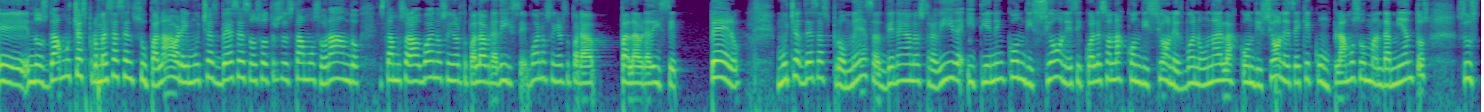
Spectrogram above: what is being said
eh, nos da muchas promesas en su palabra y muchas veces nosotros estamos orando, estamos orando, bueno Señor, tu palabra dice, bueno Señor, tu palabra dice, pero muchas de esas promesas vienen a nuestra vida y tienen condiciones. ¿Y cuáles son las condiciones? Bueno, una de las condiciones es que cumplamos sus mandamientos, sus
